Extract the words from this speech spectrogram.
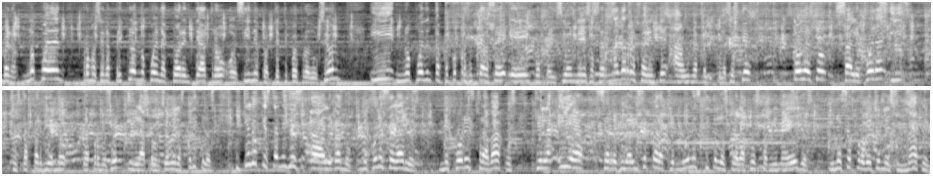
Bueno, no pueden promocionar películas, no pueden actuar en teatro o cine, cualquier tipo de producción. Y no pueden tampoco presentarse en convenciones, hacer nada referente a una película. Así es que todo esto sale fuera y se está perdiendo la promoción y la producción de las películas. ¿Y qué es lo que están ellos alegando? Mejores salarios, mejores trabajos, que la IA se regularice para que no les quite los trabajos también a ellos y no se aprovechen de su imagen.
